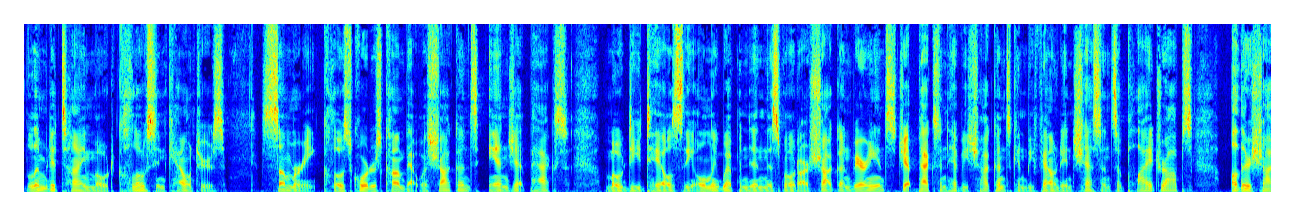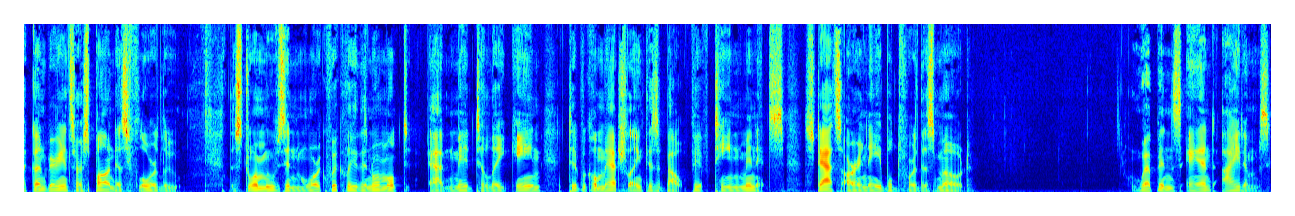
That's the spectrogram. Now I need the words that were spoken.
Limited time mode, close encounters. Summary Close quarters combat with shotguns and jetpacks. Mode details The only weapons in this mode are shotgun variants. Jetpacks and heavy shotguns can be found in chests and supply drops. Other shotgun variants are spawned as floor loot. The storm moves in more quickly than normal at mid to late game. Typical match length is about 15 minutes. Stats are enabled for this mode. Weapons and items.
